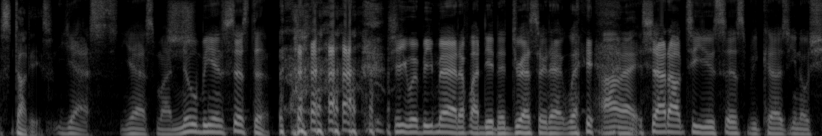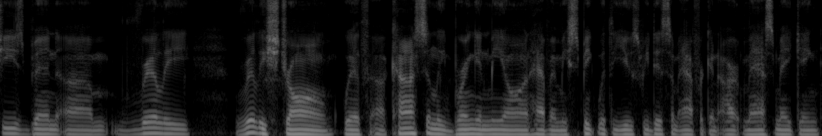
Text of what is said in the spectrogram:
studies. Yes, yes, my Nubian sister. she would be mad if I didn't address her that way. All right. Shout out to you, sis, because you know she's been um, really, really strong with uh, constantly bringing me on, having me speak with the youth. We did some African art mass making.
